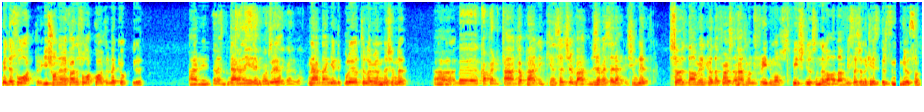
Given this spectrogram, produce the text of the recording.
Ve de solaktı. Şu an NFL'de solak quarterback yok biri. Yani evet, bir tane yedek var buraya, galiba. Nereden girdik buraya hatırlamıyorum da şimdi. Ee, Kaepernick. Ha, Kaepernick'in saçı. Bence mesela şimdi Sözde Amerika'da First Amendment Freedom of Speech diyorsun değil mi? Adam bir saçını kestirsin diyorsun.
